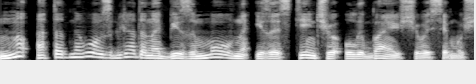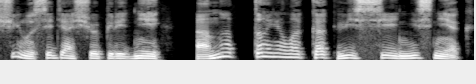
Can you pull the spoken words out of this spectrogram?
но от одного взгляда на безмолвно и застенчиво улыбающегося мужчину, сидящего перед ней, она таяла, как весенний снег.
